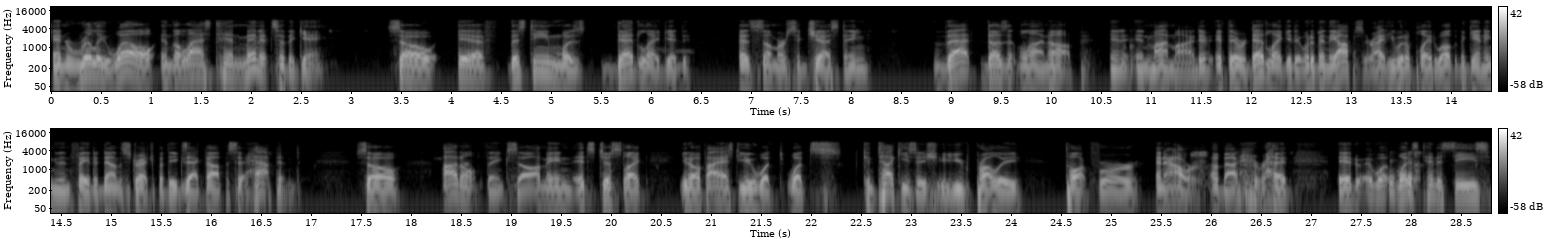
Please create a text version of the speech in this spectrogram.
and really well in the last 10 minutes of the game. So if this team was dead legged, as some are suggesting, that doesn't line up in, in my mind. If, if they were dead legged, it would have been the opposite, right? He would have played well at the beginning and then faded down the stretch, but the exact opposite happened. So I don't think so. I mean, it's just like, you know, if I asked you what what's Kentucky's issue, you could probably talk for an hour about it, right? And what, what's Tennessee's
